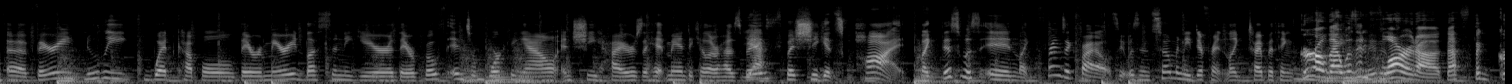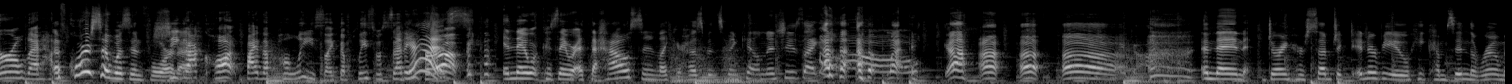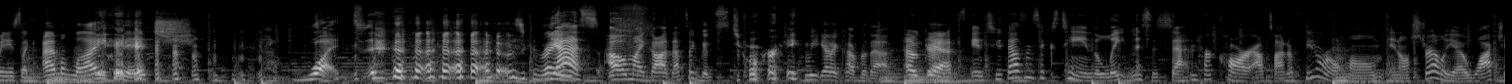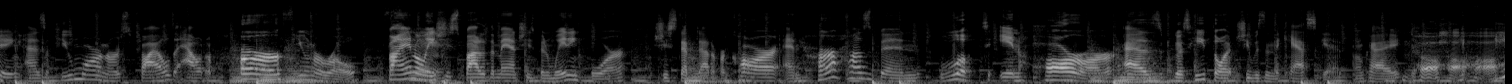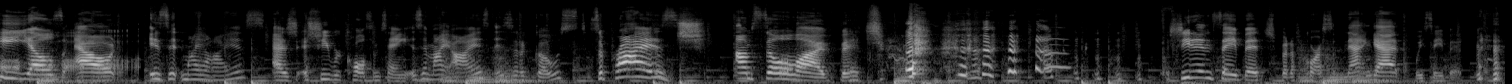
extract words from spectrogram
a very newly-wed couple? They were married less than a year. They were both into working out, and she hires a hitman to kill her husband. Yes. But she gets caught. Like this was in like Forensic Files. It was in so many different like type of things. Girl, that was in Florida. That's the girl that Of course, it was in Florida. she got caught by the police. Like the police was setting her Yes. up. and they were because they were at the house and like your husband's been killed and she's like oh, oh. oh my god and then during her subject interview he comes in the room and he's like i'm alive bitch what it was great Yes. Oh my God, that's a good story. we gotta cover that. Okay. Yeah. In 2016, the late Mrs. sat in her car outside a funeral home in Australia, watching as a few mourners filed out of her funeral. Finally, Mm. she spotted the man she's been waiting for. She stepped out of her car, and her husband looked in horror as because he thought she was in the casket. Okay. He yells out, Is it my eyes? As, as she recalls him saying, Is it my eyes? Is it a ghost? Surprise! I'm still alive, bitch. she didn't say bitch, but of course, Nat and Kat, we say bit.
